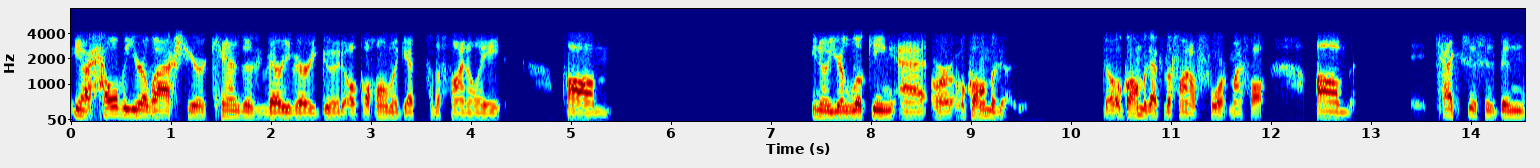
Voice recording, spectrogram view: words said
You know, hell of a year last year. Kansas very very good. Oklahoma gets to the final eight. Um, you know, you're looking at or Oklahoma. Oklahoma got to the final four. My fault. Um, Texas has been,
